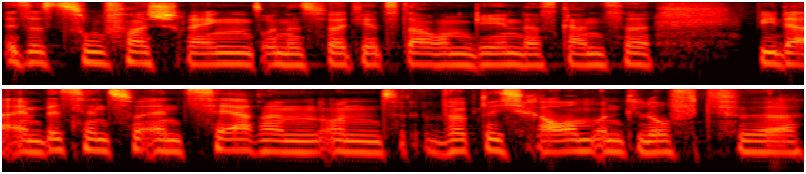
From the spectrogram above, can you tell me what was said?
ist es zu verschränkt und es wird jetzt darum gehen, das Ganze wieder ein bisschen zu entzerren und wirklich Raum und Luft für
